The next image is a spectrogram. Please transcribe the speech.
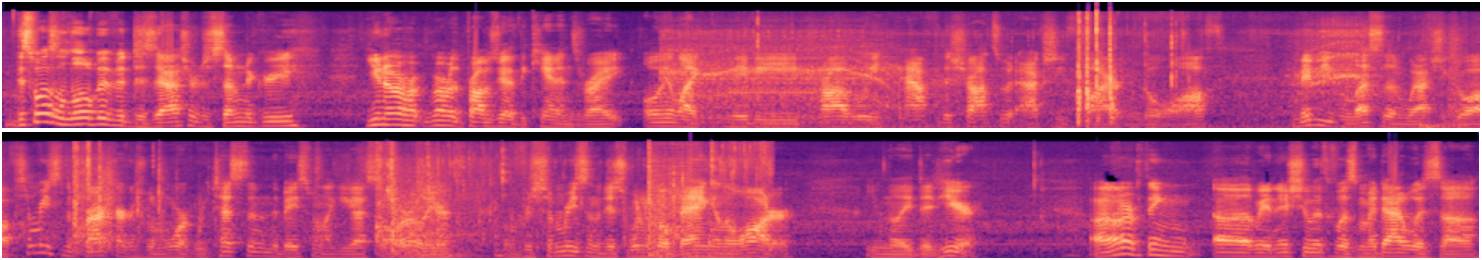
this was a little bit of a disaster to some degree. You know, remember the problems we had with the cannons, right? Only like maybe probably half of the shots would actually fire and go off. Maybe even less of them would actually go off. For some reason the frag crackers wouldn't work. We tested them in the basement like you guys saw earlier. But for some reason they just wouldn't go bang in the water. Even though they did here. Another thing uh, that we had an issue with was my dad was uh,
